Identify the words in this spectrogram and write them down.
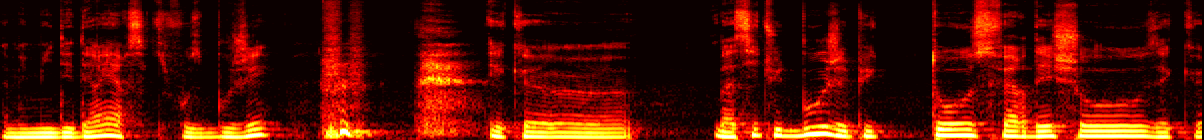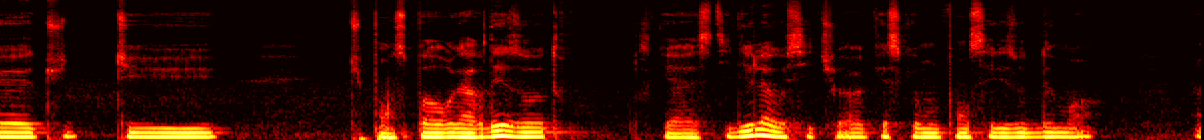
la même idée derrière, c'est qu'il faut se bouger. et que bah, si tu te bouges et puis que tu oses faire des choses et que tu, tu, tu penses pas au regard des autres, parce qu'il y a cette idée-là aussi, tu vois, qu'est-ce que vont penser les autres de moi Euh,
